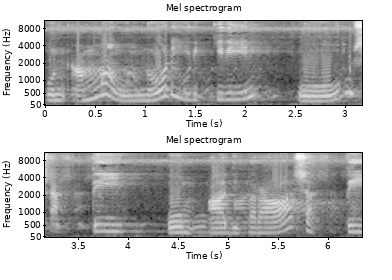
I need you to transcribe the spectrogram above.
உன் அம்மா உன்னோடு இருக்கிறேன். ஓம் சக்தி ஓம் ஆதிபரா சக்தி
